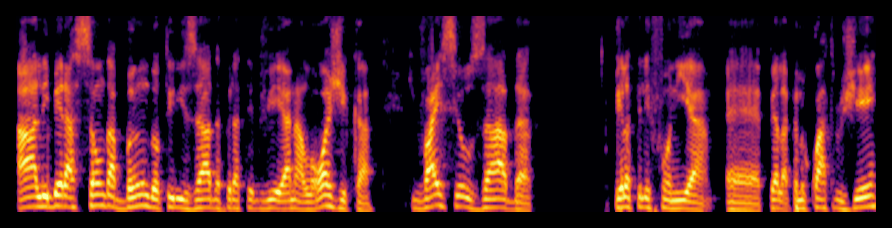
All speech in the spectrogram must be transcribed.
A liberação da banda utilizada pela TV analógica, que vai ser usada pela telefonia, é, pela, pelo 4G.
